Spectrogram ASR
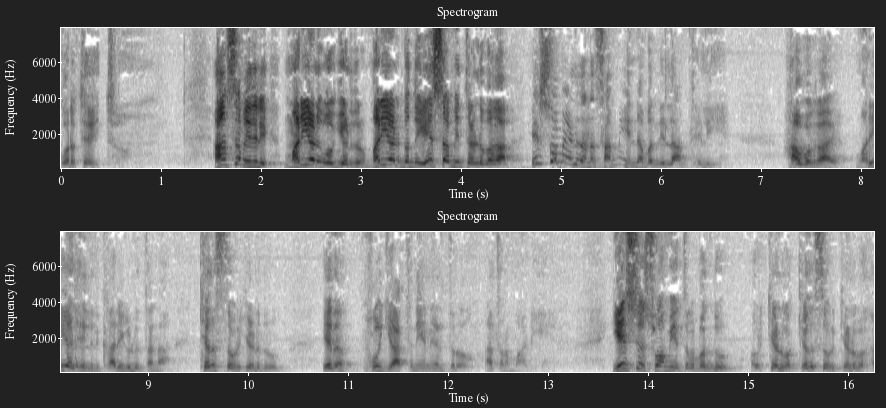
ಕೊರತೆ ಆಯಿತು ಆ ಸಮಯದಲ್ಲಿ ಮರಿಯಾಳು ಹೋಗಿ ಹೇಳಿದ್ರು ಮರಿಯಾಳು ಬಂದು ಏಸ್ವಾಮಿ ಅಂತ ಹೇಳುವಾಗ ಏಸ್ವಾಮಿ ಹೇಳಿದ, ನನ್ನ ಸ್ವಾಮಿ ಇನ್ನೂ ಬಂದಿಲ್ಲ ಅಂತ ಹೇಳಿ. ಆವಾಗ ಮರಿಯಾಳು ಹೇಳಿದ ಕಾರ್ಯಗಳು ತನ್ನ ಕೆಲಸದವ್ರು ಹೇಳಿದ್ರು. ಏನು, ಹೋಗಿ ಆತನ, ಏನು ಹೇಳ್ತಾರೋ ಆತನ ಮಾಡಿ. ಯೇಸು ಸ್ವಾಮಿ ಅಂತ ಬಂದು ಅವ್ರು ಕೇಳುವ ಕೆಲಸವ್ರು ಕೇಳುವಾಗ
